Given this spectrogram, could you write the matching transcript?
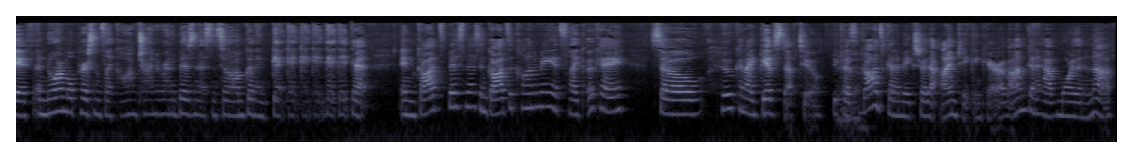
if a normal person's like, oh, I'm trying to run a business, and so I'm going to get, get, get, get, get, get, get. In God's business and God's economy, it's like, okay, so who can I give stuff to? Because Yeah. God's going to make sure that I'm taken care of. I'm going to have more than enough.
